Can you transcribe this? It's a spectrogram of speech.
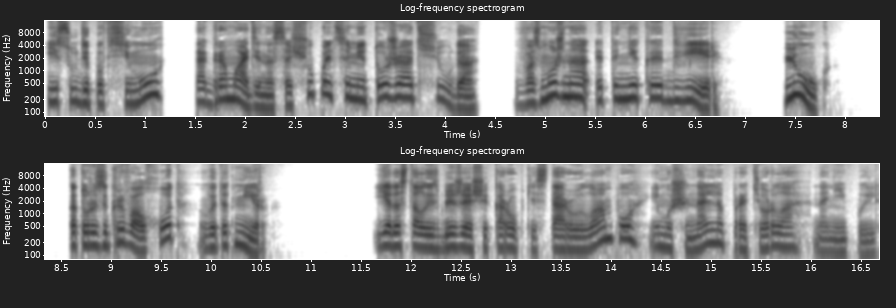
И, судя по всему, та громадина со щупальцами тоже отсюда. Возможно, это некая дверь. Люк, который закрывал ход в этот мир. Я достала из ближайшей коробки старую лампу и машинально протерла на ней пыль.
